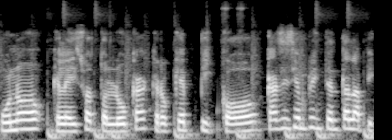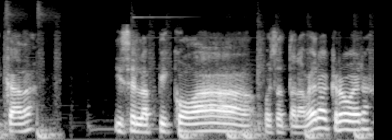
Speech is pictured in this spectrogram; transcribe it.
Uno que le hizo a Toluca, creo que picó, casi siempre intenta la picada. y se la picó a, pues a Talavera, creo era.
